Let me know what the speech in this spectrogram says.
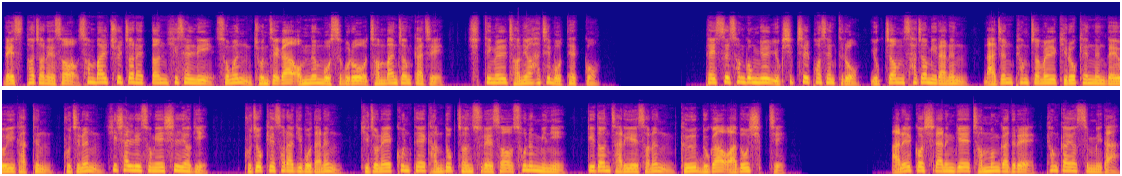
레스터전에서 선발 출전했던 히셀리 송은 존재가 없는 모습으로 전반전까지 슈팅을 전혀 하지 못했고 패스 성공률 67%로 6.4점이라는 낮은 평점을 기록했는데요. 이 같은 부진은 히샬리송의 실력이 부족해서라기보다는 기존의 콘테 감독 전술에서 손흥민이 뛰던 자리에서는 그 누가 와도 쉽지 않을 것이라는 게 전문가들의 평가였습니다.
